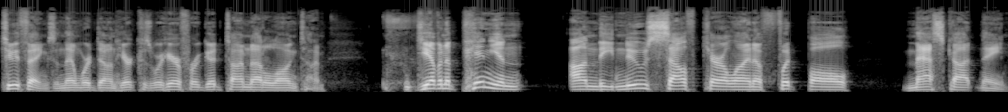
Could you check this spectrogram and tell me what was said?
Two things, and then we're done here because we're here for a good time, not a long time. Do you have an opinion on the new South Carolina football mascot name?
